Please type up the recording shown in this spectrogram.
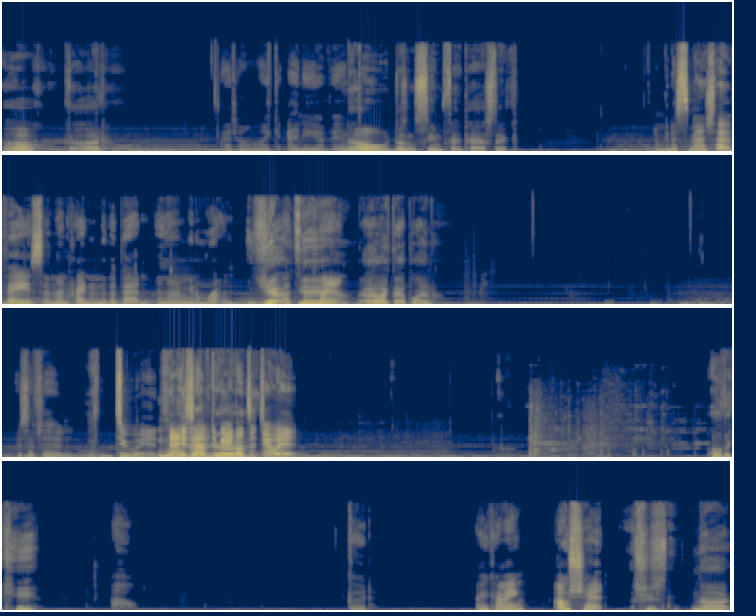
Oh God, I don't like any of it. no, it doesn't seem fantastic. I'm gonna smash that vase and then hide under the bed and then I'm gonna run. Yeah, That's the yeah, yeah, plan. yeah. I like that plan. I just have to do it. I just have to be able to do it. Oh, the key. Oh. Good. Are you coming? Oh shit. She's not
